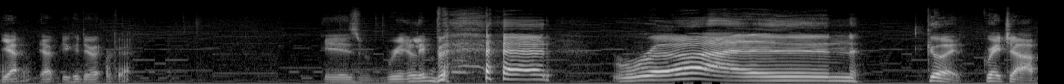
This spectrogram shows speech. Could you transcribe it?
Yep, yep, you could do it. Okay. is really bad. Run. Good. Great job.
